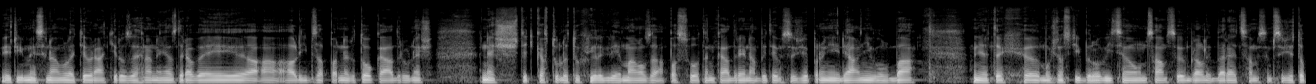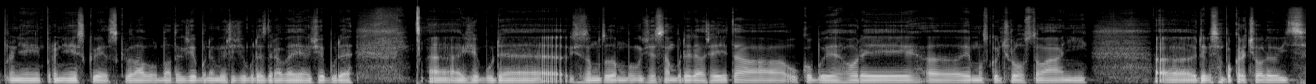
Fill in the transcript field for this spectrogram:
věříme, že se nám v letě vrátí rozehraný a zdravý a, a, líp zapadne do toho kádru, než, než teďka v tuhle tu chvíli, kdy je málo zápasů a ten kádr je nabitý. Myslím, že pro něj ideální volba. Mě těch eh, možností bylo bylo více, on sám si vybral Liberec a myslím si, že to pro něj, pro něj je skvěl, skvělá volba, takže budeme věřit, že bude zdravý a že bude, eh, že bude, že se mu to tam, že se bude dařit a u Koby hory eh, jemu skončilo hostování kdyby jsme pokračovali víc,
